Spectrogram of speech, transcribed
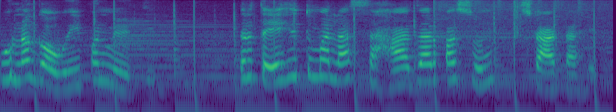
पूर्ण गौरी पण मिळतील. तर तेही तुम्हाला सहा हजारपासून स्टार्ट आहेत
